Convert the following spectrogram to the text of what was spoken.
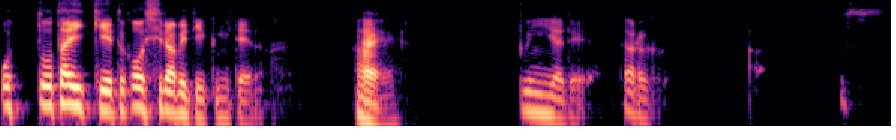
音体系とかを調べていくみたいなはい。分野でだからあす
